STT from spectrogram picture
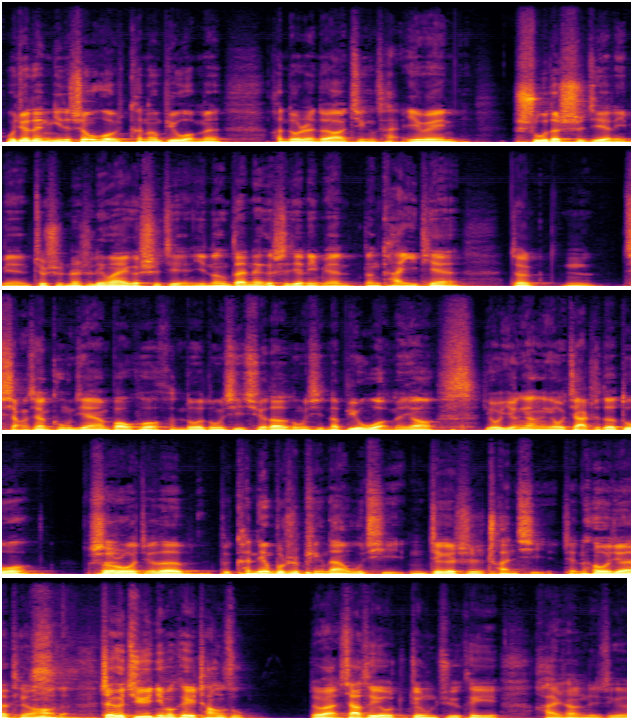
我觉得你的生活可能比我们很多人都要精彩，因为书的世界里面就是那是另外一个世界，你能在那个世界里面能看一天，就嗯，想象空间包括很多东西学到的东西，那比我们要有营养、有价值的多。所以我觉得肯定不是平淡无奇，你这个是传奇，真的我觉得挺好的。这个局你们可以常组，对吧？下次有这种局可以喊上这这个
